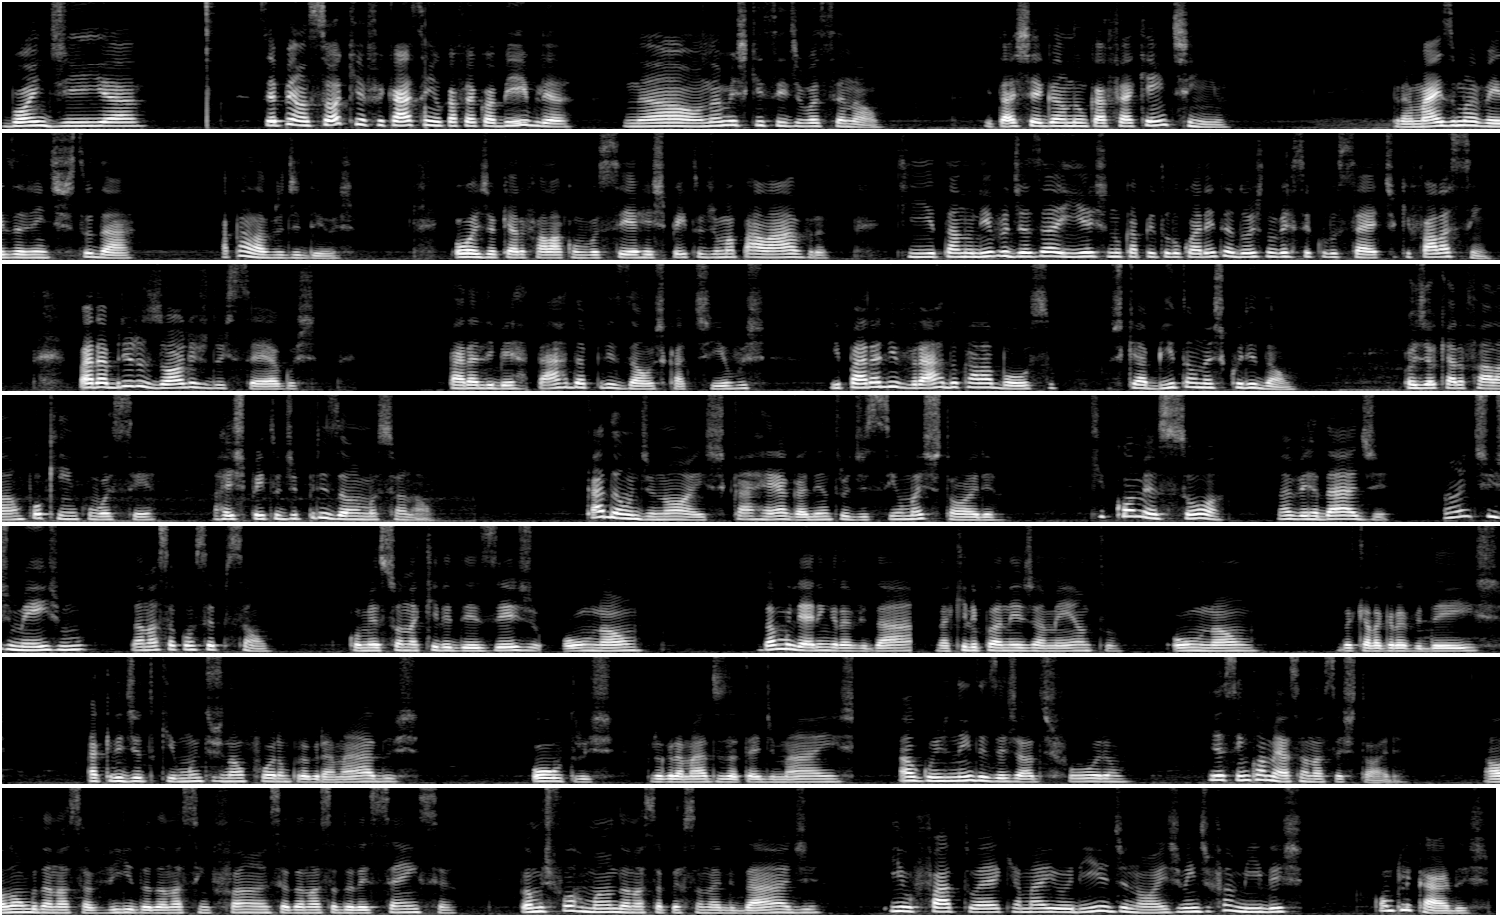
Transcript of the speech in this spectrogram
Bom dia! Você pensou que ia ficar sem o café com a Bíblia? Não, não me esqueci de você não. E tá chegando um café quentinho para mais uma vez a gente estudar a palavra de Deus. Hoje eu quero falar com você a respeito de uma palavra que está no livro de Isaías, no capítulo 42, no versículo 7, que fala assim: Para abrir os olhos dos cegos, para libertar da prisão os cativos e para livrar do calabouço os que habitam na escuridão. Hoje eu quero falar um pouquinho com você a respeito de prisão emocional. Cada um de nós carrega dentro de si uma história que começou, na verdade, antes mesmo da nossa concepção. Começou naquele desejo ou não da mulher engravidar, naquele planejamento ou não daquela gravidez. Acredito que muitos não foram programados, outros programados até demais, alguns nem desejados foram. E assim começa a nossa história. Ao longo da nossa vida, da nossa infância, da nossa adolescência, vamos formando a nossa personalidade, e o fato é que a maioria de nós vem de famílias complicadas.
